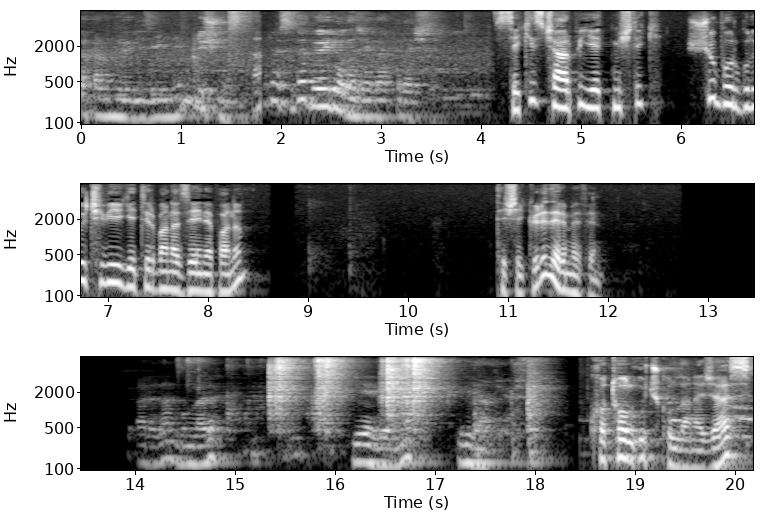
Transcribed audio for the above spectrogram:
Bakalım zeynep düşmesin. Burası da böyle olacak arkadaşlar. 8 çarpı 70'lik şu burgulu çiviyi getir bana Zeynep Hanım. Teşekkür ederim efendim. Aradan bunları diğerlerine vidalıyoruz. Kotol uç kullanacağız.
